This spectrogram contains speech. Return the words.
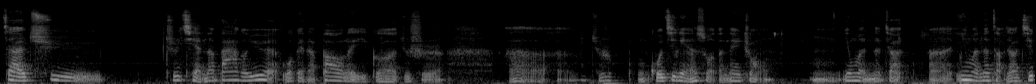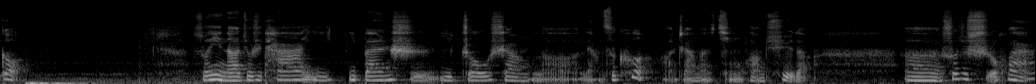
在去之前的八个月，我给他报了一个就是呃就是国际连锁的那种嗯英文的教呃英文的早教机构，所以呢就是他一一般是一周上了两次课啊这样的情况去的。呃，说句实话，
